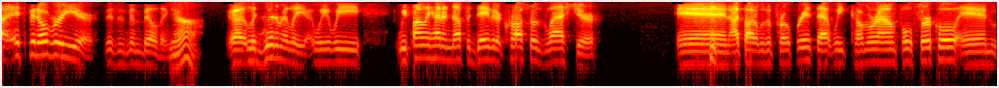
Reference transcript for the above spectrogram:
Uh, it's been over a year. This has been building. Yeah. Uh, legitimately, we we we finally had enough of David at Crossroads last year, and I thought it was appropriate that we come around full circle and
